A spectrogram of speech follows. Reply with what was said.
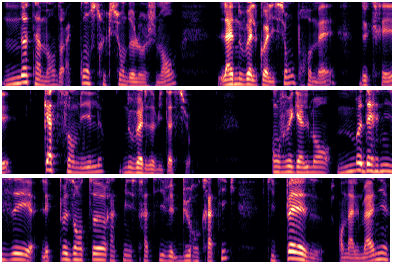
notamment dans la construction de logements. La nouvelle coalition promet de créer 400 000 nouvelles habitations. On veut également moderniser les pesanteurs administratives et bureaucratiques qui pèse en Allemagne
